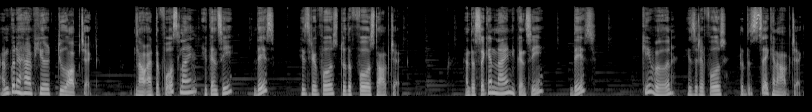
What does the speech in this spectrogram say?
I'm going to have here two object. Now at the first line, you can see this is refers to the first object. And the second line, you can see this keyword is refers to the second object.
